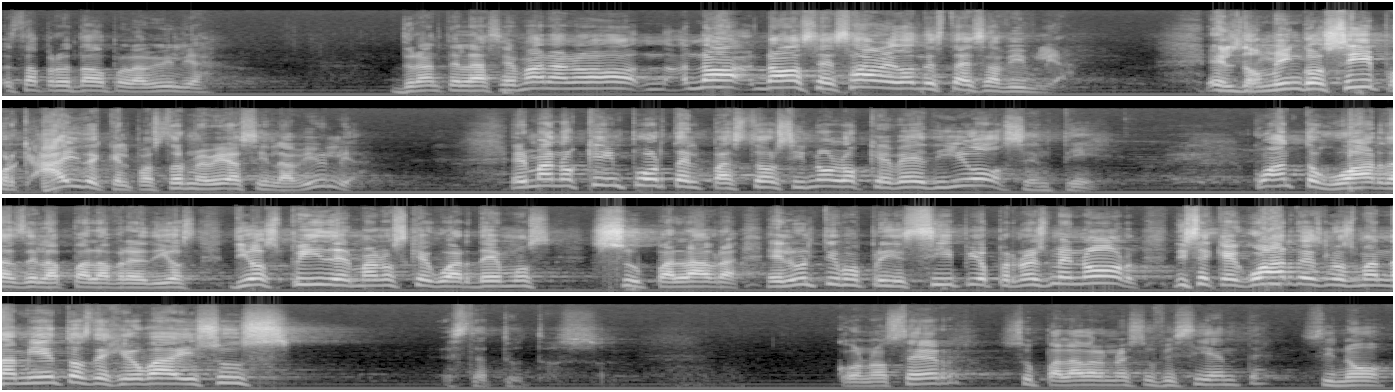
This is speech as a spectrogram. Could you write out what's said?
está preguntado por la Biblia. Durante la semana no, no, no se sabe dónde está esa Biblia. El domingo sí, porque hay de que el pastor me vea sin la Biblia. Hermano, ¿qué importa el pastor sino lo que ve Dios en ti? ¿Cuánto guardas de la palabra de Dios? Dios pide, hermanos, que guardemos su palabra. El último principio, pero no es menor, dice que guardes los mandamientos de Jehová y sus estatutos. Conocer su palabra no es suficiente, sino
